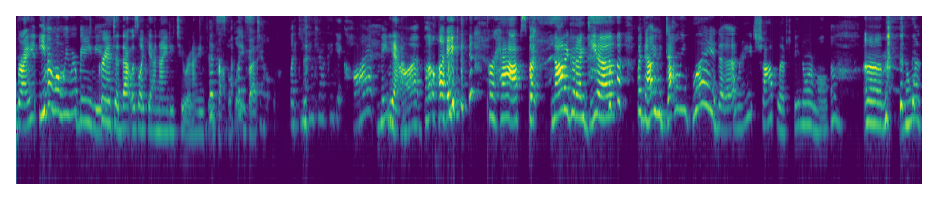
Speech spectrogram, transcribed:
Right? Even when we were babies. Granted, that was like, yeah, 92 or 93 That's- probably, but still, like, you think you're not going to get caught? Maybe Yeah. not, but like, perhaps, but not a good idea. but now you definitely would. right? Shoplift, be normal. Um, No one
